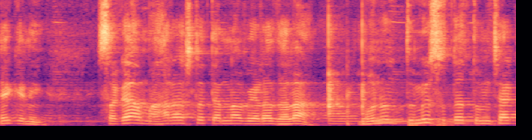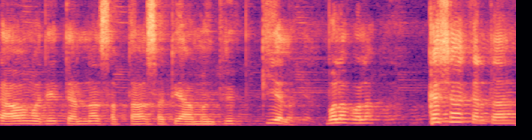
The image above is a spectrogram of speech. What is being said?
हे की नाही? सगळा महाराष्ट्र त्यांना वेडा झाला. म्हणून तुम्ही सुद्धा तुमच्या गावामध्ये त्यांना सप्ताहासाठी आमंत्रित केलं. बोला बोला. कशा करता?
